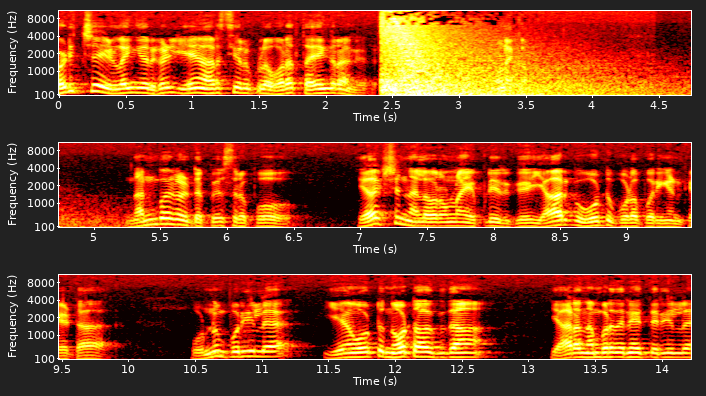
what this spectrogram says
படித்த இளைஞர்கள் ஏன் அரசியலுக்குள்ளே வர தயங்குறாங்க? வணக்கம். நண்பர்கள்ட்ட பேசுகிறப்போ எலெக்ஷன் நிலவரம்லாம் எப்படி இருக்குது யாருக்கு ஓட்டு போட போகிறீங்கன்னு கேட்டால் ஒன்றும் புரியல. என் ஓட்டு நோட்டாவுக்கு தான். யாரை நம்புறதுனே தெரியல.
